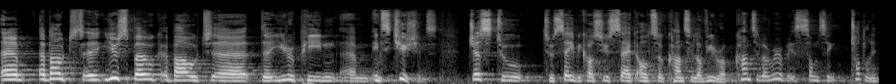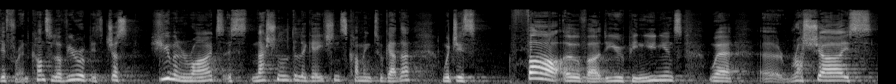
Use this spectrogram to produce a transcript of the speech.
Um, about uh, you spoke about uh, the European um, institutions. Just to, to say, because you said also Council of Europe. Council of Europe is something totally different. Council of Europe is just human rights, it's national delegations coming together, which is far over the European Unions, where uh, Russia is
